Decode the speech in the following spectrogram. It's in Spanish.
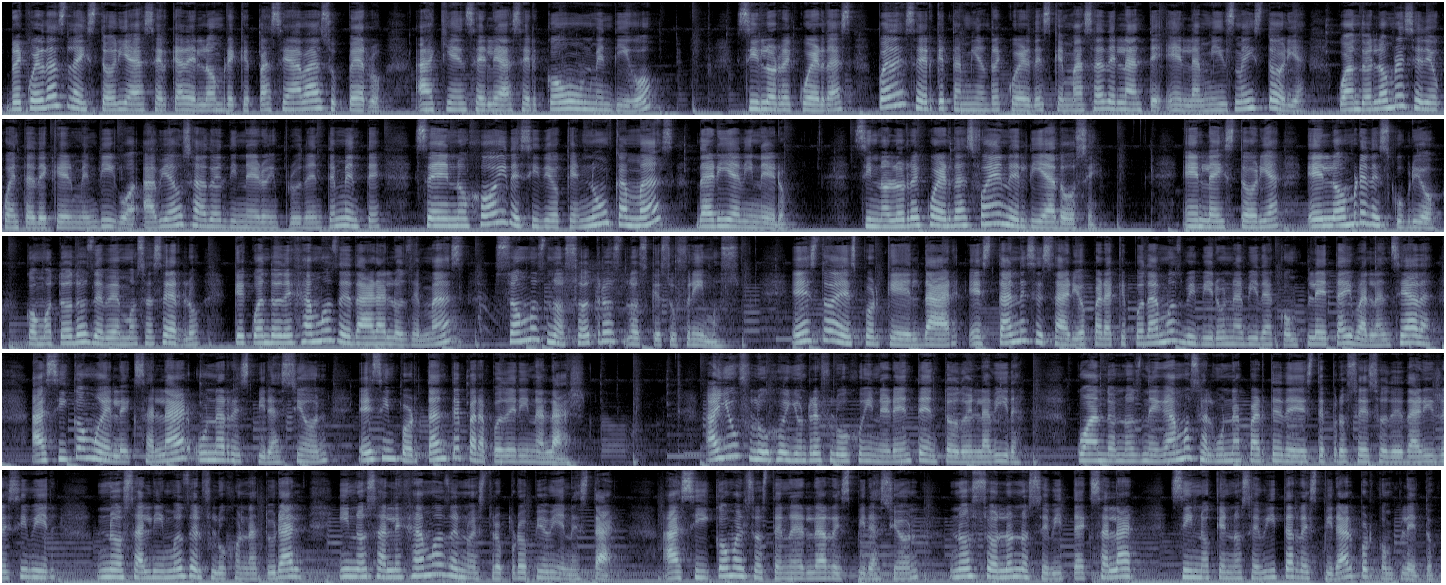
¿Recuerdas la historia acerca del hombre que paseaba a su perro a quien se le acercó un mendigo? Si lo recuerdas, puede ser que también recuerdes que más adelante en la misma historia, cuando el hombre se dio cuenta de que el mendigo había usado el dinero imprudentemente, se enojó y decidió que nunca más daría dinero. Si no lo recuerdas, fue en el día 12. En la historia, el hombre descubrió, como todos debemos hacerlo, que cuando dejamos de dar a los demás, somos nosotros los que sufrimos. Esto es porque el dar es tan necesario para que podamos vivir una vida completa y balanceada, así como el exhalar una respiración es importante para poder inhalar. Hay un flujo y un reflujo inherente en todo en la vida. Cuando nos negamos alguna parte de este proceso de dar y recibir, nos salimos del flujo natural y nos alejamos de nuestro propio bienestar así como el sostener la respiración no solo nos evita exhalar, sino que nos evita respirar por completo.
